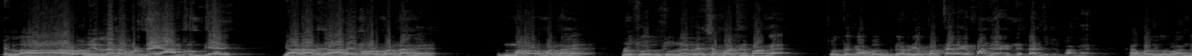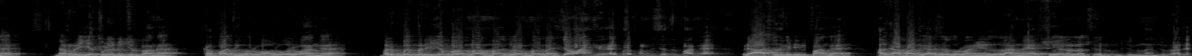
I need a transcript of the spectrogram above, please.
எல்லாரும் எல்லாமே அப்படித்தான் யாரும் சொல்ல முடியாது. யார் அரசு ஆதாயமா வரமாட்டாங்க. சும்மா வரமாட்டாங்க. நிறைய சம்பாதிச்சிருப்பாங்க. சொத்தை காப்பாற்றி நிறைய பத்தாயிரம் பஞ்சாயிரம் லேண்ட் வச்சுருப்பாங்க. காப்பாற்றி வருவாங்க. நிறைய தொழில் வச்சுருப்பாங்க. காப்பாற்றி வருவா வருவாங்க. பெரிய ம- ம- லஞ்சம் வாங்கி பண்ணி சேர்த்துருப்பாங்க பெரிய ஆஸ்பத்திரி கட்டியிருப்பாங்க. அது காப்பாற்றி அரசியலுக்கு வருவாங்க. எல்லாமே சுயநலம் சுயநலம் சுயநலம்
